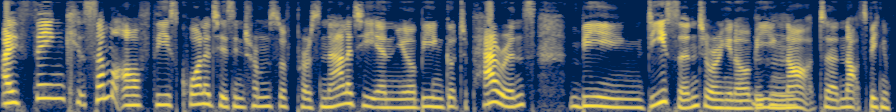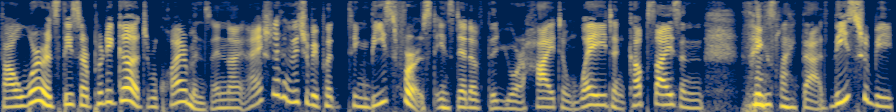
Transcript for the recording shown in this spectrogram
I think some of these qualities in terms of personality and you know being good to parents, being decent, or you know being not uh, not speaking foul words, these are pretty good requirements. And I I actually think they should be putting these first instead of the, your height and weight and cup size and things like that. These should be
